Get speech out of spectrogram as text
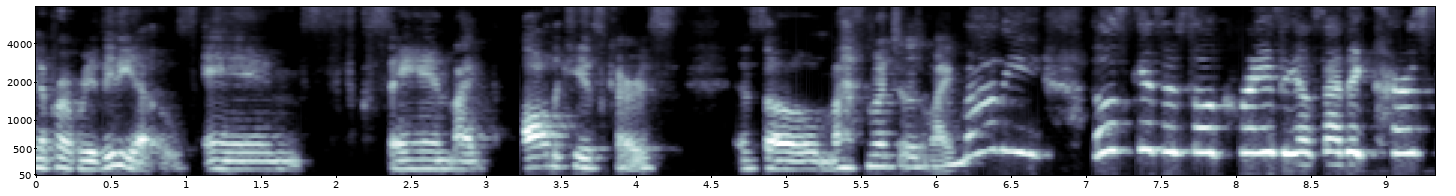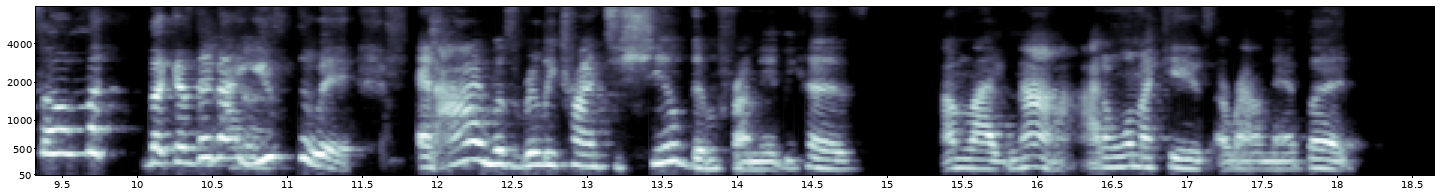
inappropriate videos and saying like all the kids curse. And so my, my children like, Mommy, those kids are so crazy outside. They curse so much because they're not used to it. And I was really trying to shield them from it because I'm like, nah, I don't want my kids around that. But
